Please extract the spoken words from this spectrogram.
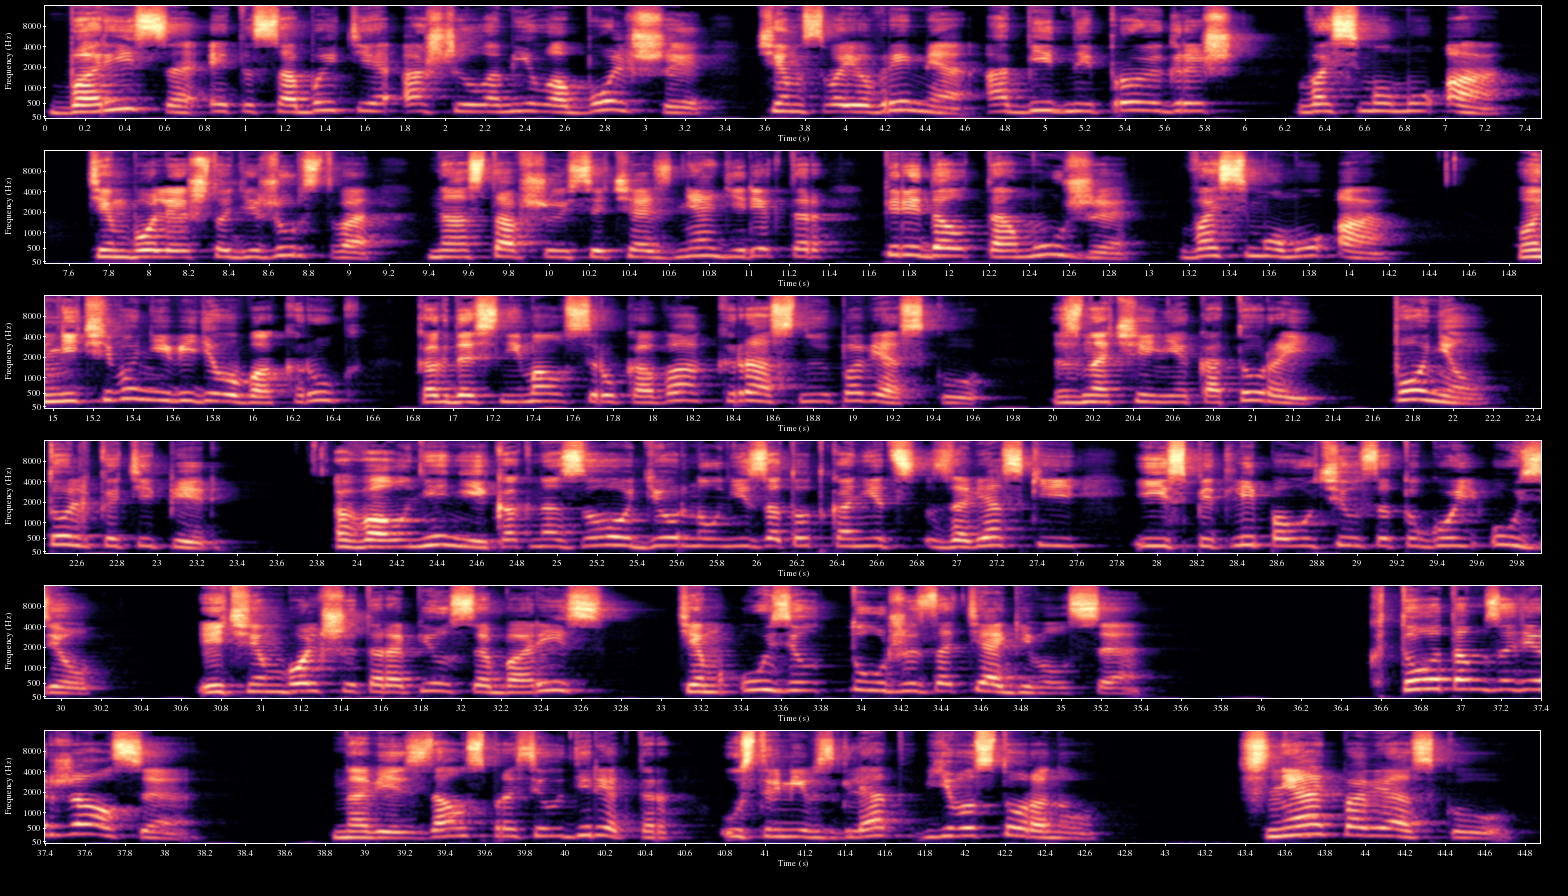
Бориса это событие ошеломило больше, чем в свое время обидный проигрыш восьмому А. Тем более, что дежурство на оставшуюся часть дня директор передал тому же восьмому А. Он ничего не видел вокруг, когда снимал с рукава красную повязку, значение которой понял только теперь. В волнении, как назло, дернул не за тот конец завязки и из петли получился тугой узел. И чем больше торопился Борис, тем узел тут же затягивался. «Кто там задержался?» На весь зал спросил директор, устремив взгляд в его сторону. «Снять повязку!»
